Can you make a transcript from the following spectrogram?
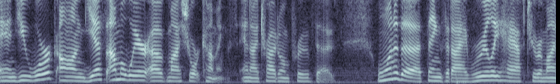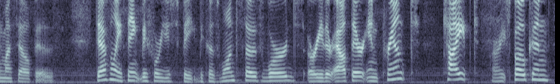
And you work on, yes, I'm aware of my shortcomings and I try to improve those. One of the things that I really have to remind myself is definitely think before you speak because once those words are either out there in print, typed, Right. spoken,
